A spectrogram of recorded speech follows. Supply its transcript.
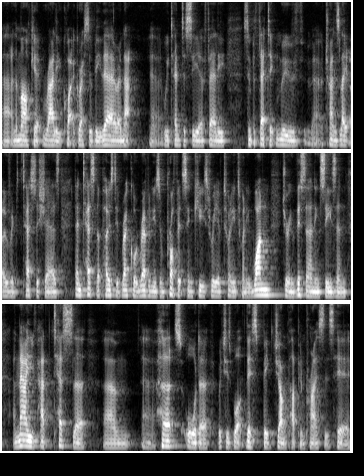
Uh, and the market rallied quite aggressively there, and that uh, we tend to see a fairly sympathetic move uh, translate over into Tesla shares. Then Tesla posted record revenues and profits in Q3 of 2021 during this earnings season, and now you've had Tesla um, uh, Hertz order, which is what this big jump up in prices here,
